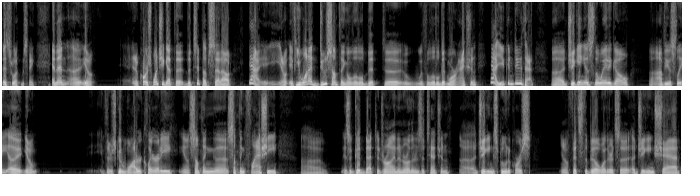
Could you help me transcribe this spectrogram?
that's what I'm saying. And then you know, and of course, once you got the the tip up set out, yeah, you know, if you want to do something a little bit uh, with a little bit more action, yeah, you can do that. Uh, jigging is the way to go. Uh, obviously, uh, you know, if there's good water clarity, you know, something uh, something flashy uh, is a good bet to draw in a northern's attention. a jigging spoon, of course, you know, fits the bill. Whether it's a, a jigging shad,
